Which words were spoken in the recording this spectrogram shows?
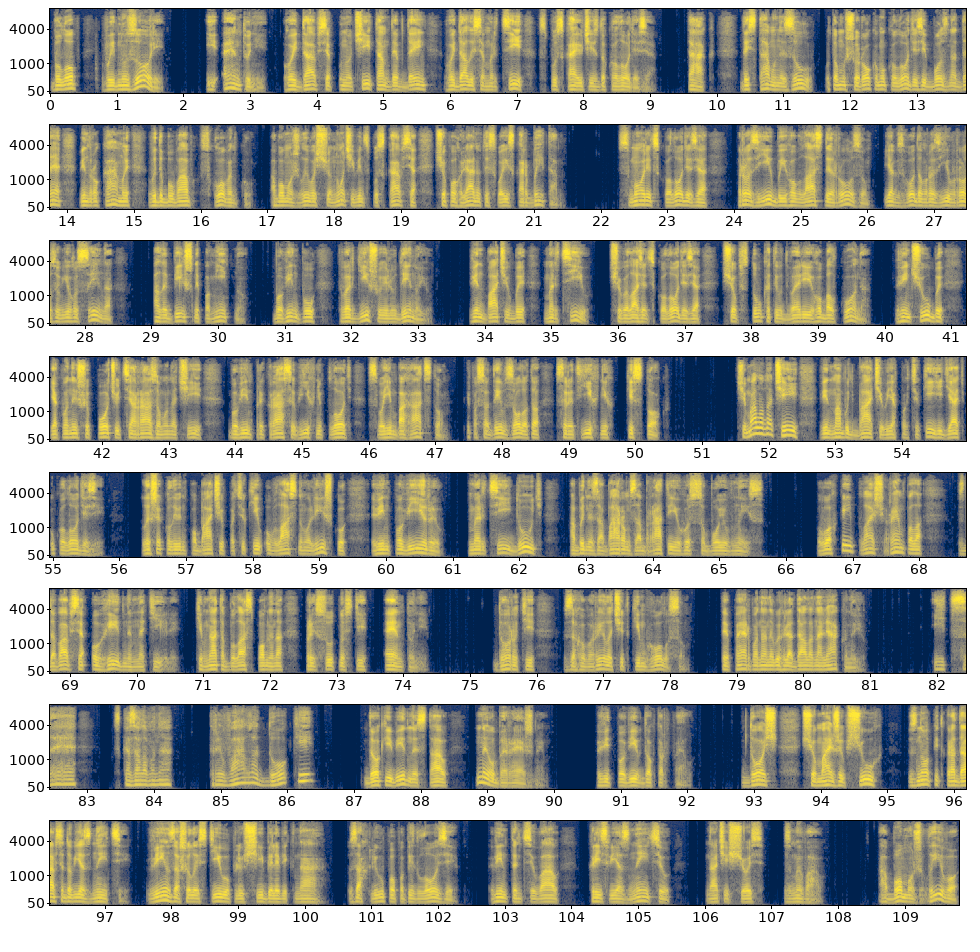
було б видно зорі, і Ентоні гойдався б уночі там, де вдень гойдалися мерці, спускаючись до колодязя. Так, десь там унизу, у тому широкому колодязі, бозна де він роками видобував схованку, або, можливо, щоночі він спускався, щоб оглянути свої скарби там. Сморід з колодязя роз'їв би його власний розум, як згодом роз'їв розум його сина, але більш непомітно, бо він був твердішою людиною. Він бачив би мерців, що вилазять з колодязя, щоб стукати в двері його балкона. Він чув би, як вони шепочуться разом уночі, бо він прикрасив їхню плоть своїм багатством і посадив золото серед їхніх кісток. Чимало ночей він, мабуть, бачив, як пацюки їдять у колодязі. Лише коли він побачив пацюків у власному ліжку, він повірив мерці йдуть, аби незабаром забрати його з собою вниз. Вогкий плащ ремпола здавався огидним на тілі. Кімната була сповнена присутності Ентоні. Дороті заговорила чітким голосом. Тепер вона не виглядала наляканою. І це, сказала вона, тривало доки. Доки він не став необережним, відповів доктор Фел. Дощ, що майже вщух, знов підкрадався до в'язниці. Він зашелестів у плющі біля вікна, захлюпав по підлозі. Він танцював крізь в'язницю, наче щось змивав. Або, можливо,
